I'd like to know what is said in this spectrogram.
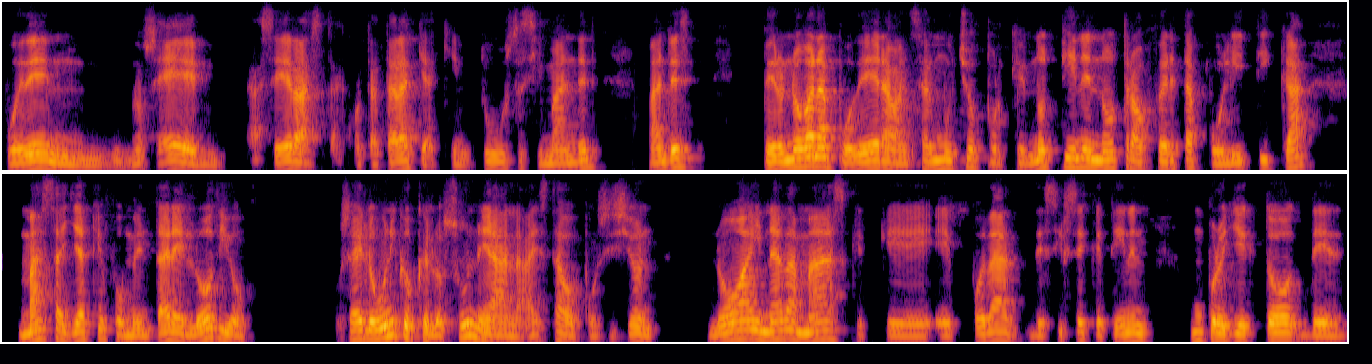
pueden, no sé, hacer hasta contratar a, a quien tú uses y manden, mandes, pero no van a poder avanzar mucho porque no tienen otra oferta política más allá que fomentar el odio. O sea, lo único que los une a, a esta oposición. No hay nada más que, eh, pueda decirse que tienen un proyecto de,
